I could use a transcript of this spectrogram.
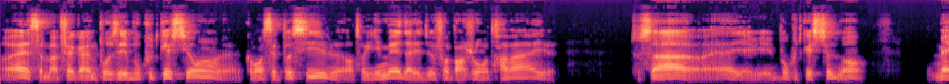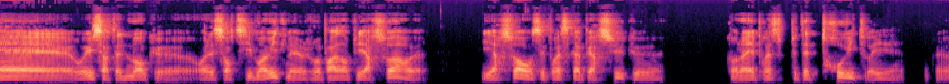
Ouais, ça m'a fait quand même poser beaucoup de questions. comment c'est possible, entre guillemets, d'aller deux fois par jour au travail tout ça, il y a eu beaucoup de questionnements. Mais oui, certainement qu'on est sorti moins vite. Mais je vois par exemple hier soir, euh, hier soir, on s'est presque aperçu que qu'on allait presque peut-être trop vite. Vous voyez, euh,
